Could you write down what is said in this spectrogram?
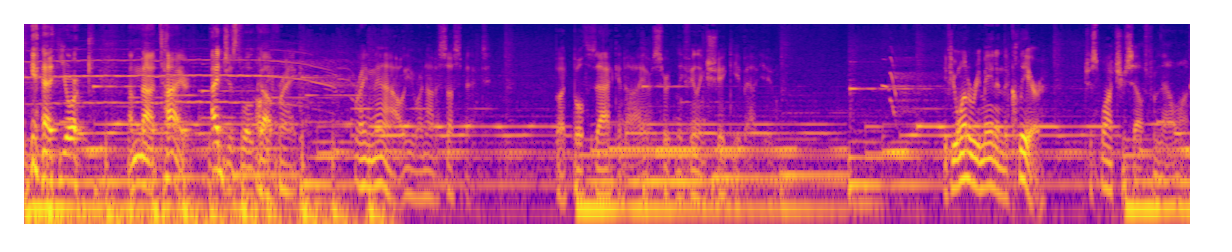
yeah, York. I'm not tired. I just woke I'll up. frank. Right now, you are not a suspect. But both Zach and I are certainly feeling shaky about you. If you want to remain in the clear, just watch yourself from now on.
